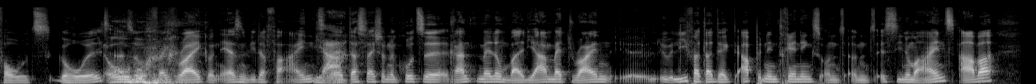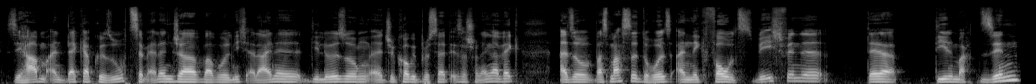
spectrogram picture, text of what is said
Foles geholt. Oh. Also Frank Reich und er sind wieder vereint. Ja. Äh, das vielleicht schon eine kurze Randmeldung, weil ja, Matt Ryan äh, liefert da direkt ab in den Trainings und, und ist die Nummer eins. Aber sie haben ein Backup gesucht. Sam Ellinger war wohl nicht alleine die Lösung. Äh, Jacoby Brissett ist ja schon länger weg. Also was machst du? Du holst einen Nick Foles. Wie ich finde, der Deal macht Sinn.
